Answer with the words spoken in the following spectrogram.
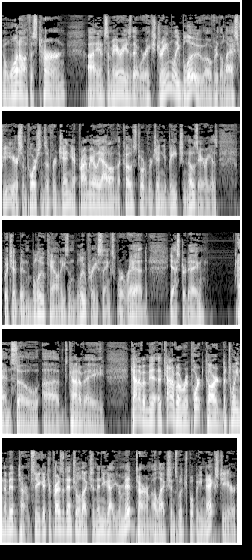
you know, one office turn uh, in some areas that were extremely blue over the last few years, some portions of Virginia, primarily out on the coast toward Virginia Beach and those areas, which had been blue counties and blue precincts, were red yesterday. And so, uh, kind of a kind of a kind of a report card between the midterms. So you get your presidential election, then you got your midterm elections, which will be next year,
